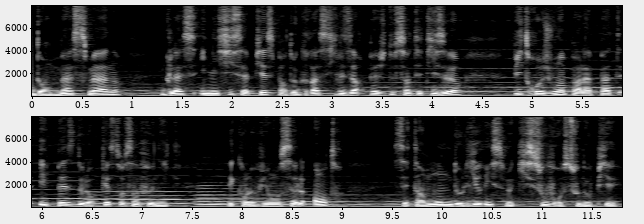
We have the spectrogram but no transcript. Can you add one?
Dans Massman, Glass initie sa pièce par de graciles arpèges de synthétiseur, vite rejoints par la patte épaisse de l'orchestre symphonique. Et quand le violoncelle entre, c'est un monde de lyrisme qui s'ouvre sous nos pieds.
